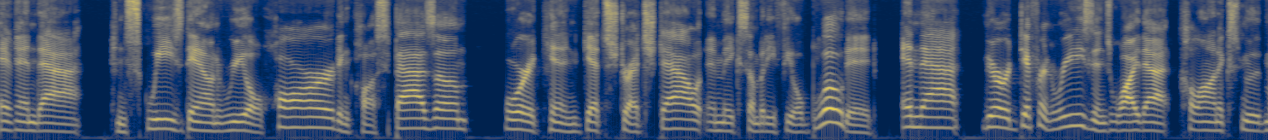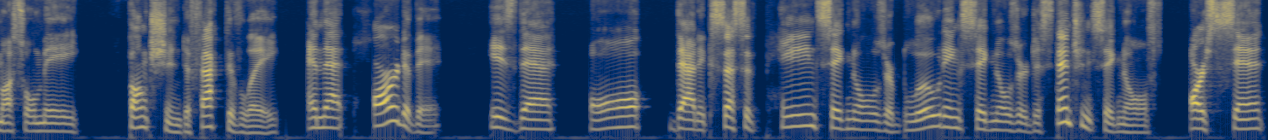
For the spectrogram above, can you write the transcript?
and that can squeeze down real hard and cause spasm, or it can get stretched out and make somebody feel bloated. And that there are different reasons why that colonic smooth muscle may function defectively. And that part of it is that all that excessive pain signals or bloating signals or distension signals are sent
